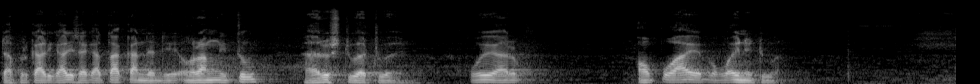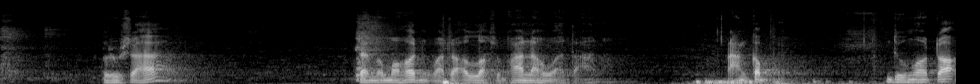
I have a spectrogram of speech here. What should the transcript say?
Sudah berkali-kali saya katakan jadi orang itu harus dua-dua. Kowe harus apa ae pokoknya ini dua. Berusaha dan memohon kepada Allah Subhanahu wa taala. Tangkep ndonga tok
